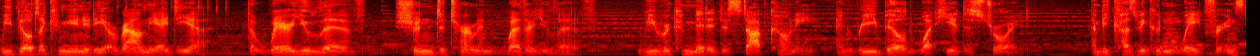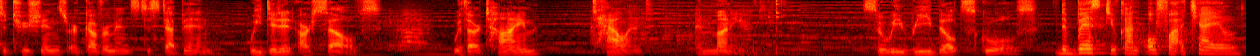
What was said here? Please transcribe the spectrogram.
We built a community around the idea that where you live shouldn't determine whether you live. We were committed to stop Kony and rebuild what he had destroyed. And because we couldn't wait for institutions or governments to step in, we did it ourselves with our time, talent, and money. So we rebuilt schools. The best you can offer a child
